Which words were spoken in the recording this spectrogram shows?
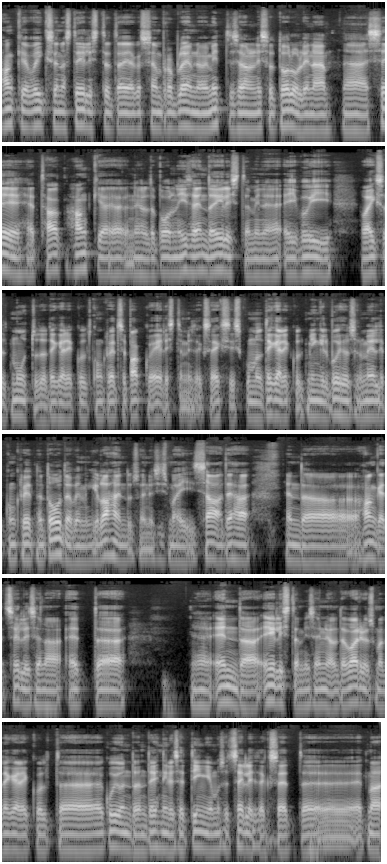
hankija võiks ennast eelistada ja kas see on probleemne või mitte, seal on lihtsalt oluline äh, see, et hankija ja nii-öelda poolne iseenda eelistamine ei või vaikselt muutuda tegelikult konkreetse pakkuja eelistamiseks, ehk siis kui mul tegelikult mingil põhjusel meeldib konkreetne toode või mingi lahendus, on ju, siis ma ei saa teha enda hanget sellisena, et äh, enda eelistamise nii-öelda varjus ma tegelikult äh, kujundan tehnilised tingimused selliseks, et, äh, et ma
